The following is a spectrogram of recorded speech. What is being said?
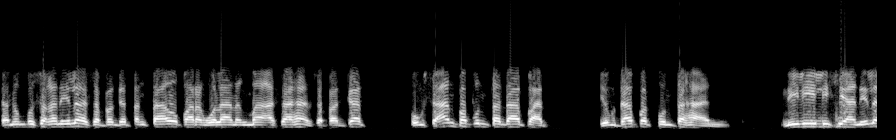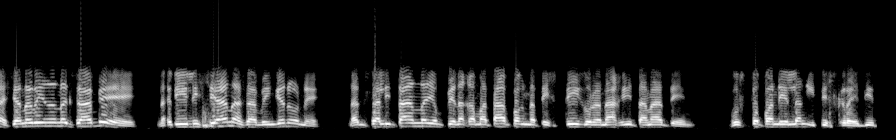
Tanong ko sa kanila sapagkat ang tao parang wala nang maasahan sapagkat kung saan papunta dapat, yung dapat puntahan, nililisya nila. Siya na rin ang nagsabi eh. Nalilisya na, sabi gano'n eh. Nagsalita na yung pinakamatapang na testigo na nakita natin. Gusto pa nilang i-discredit.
